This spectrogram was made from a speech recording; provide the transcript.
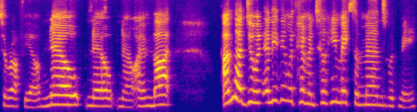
to Raphael. No, no, no. I'm not. I'm not doing anything with him until he makes amends with me.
